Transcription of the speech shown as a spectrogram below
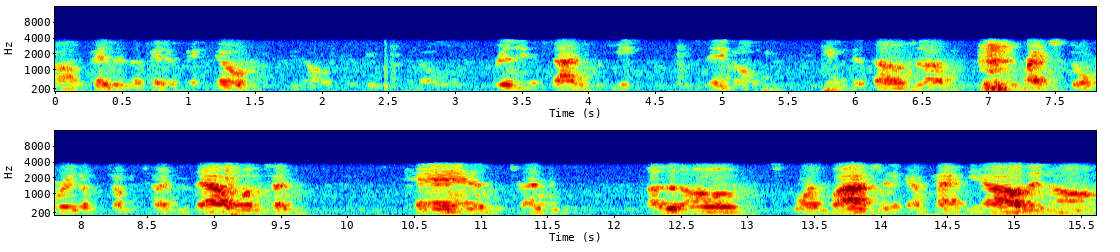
um, Vince has made a big help, you know, people, you know, really excited for me. They're going to give me the thumbs up, write stories. I'm, I'm trying to do that one, I'm trying to do Cavs, I'm trying to do other um, sports boxing. I got Pacquiao and um,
